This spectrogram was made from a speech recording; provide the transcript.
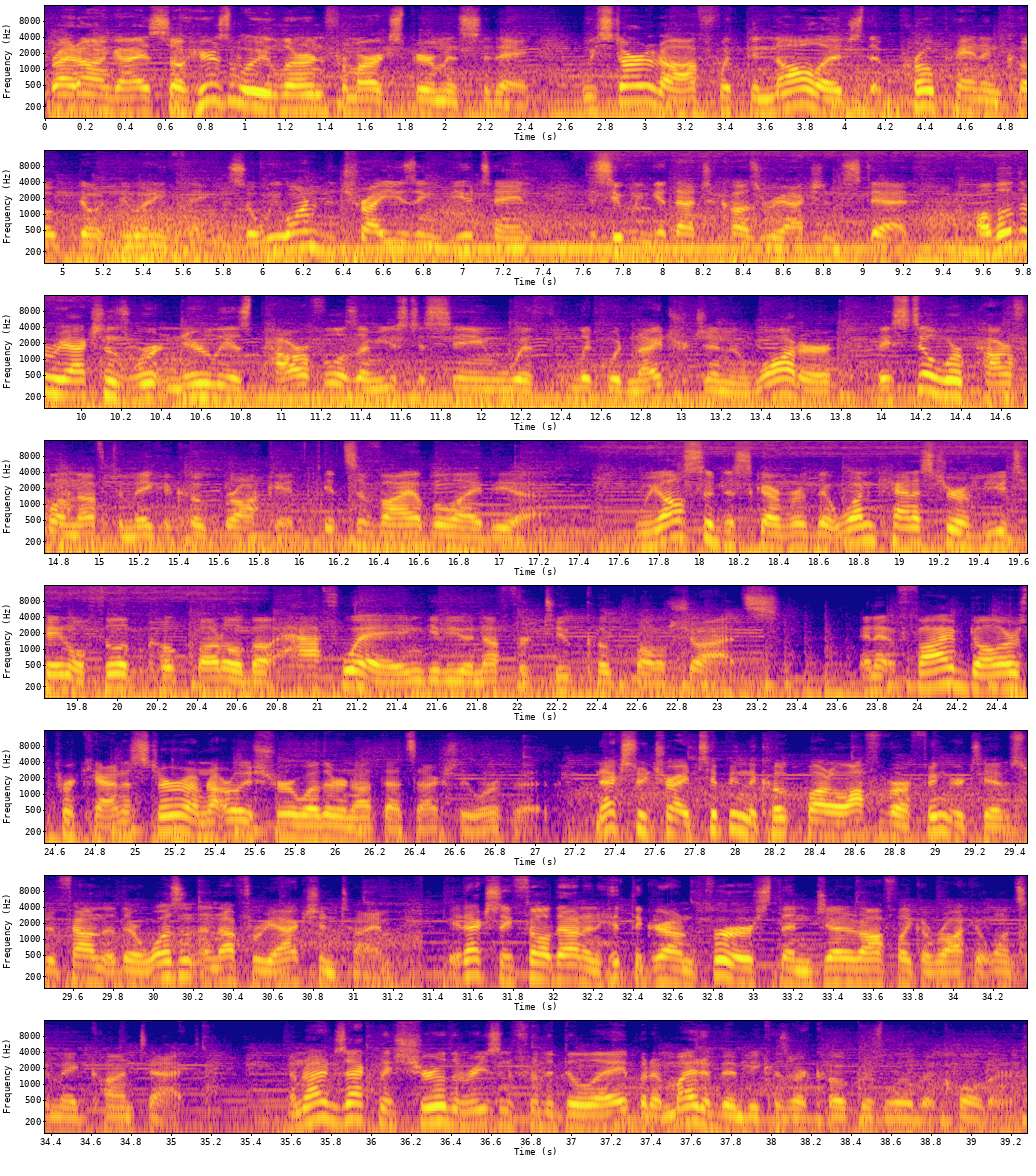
Right on guys, so here's what we learned from our experiments today. We started off with the knowledge that propane and coke don't do anything, so we wanted to try using butane to see if we can get that to cause a reaction instead. Although the reactions weren't nearly as powerful as I'm used to seeing with liquid nitrogen and water, they still were powerful enough to make a coke rocket. It's a viable idea. We also discovered that one canister of butane will fill up a Coke bottle about halfway and give you enough for two Coke bottle shots. And at $5 per canister, I'm not really sure whether or not that's actually worth it. Next, we tried tipping the Coke bottle off of our fingertips, but found that there wasn't enough reaction time. It actually fell down and hit the ground first, then jetted off like a rocket once it made contact. I'm not exactly sure the reason for the delay, but it might have been because our Coke was a little bit colder.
